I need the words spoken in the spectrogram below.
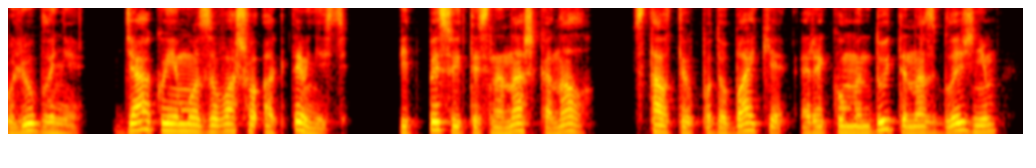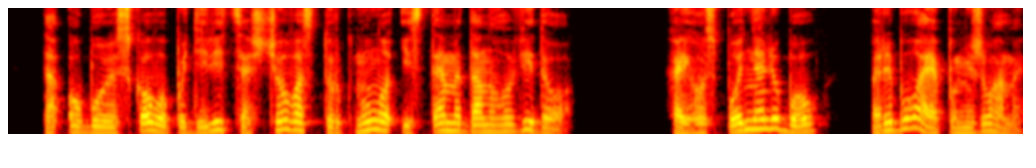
Улюблені, дякуємо за вашу активність. Підписуйтесь на наш канал, ставте вподобайки, рекомендуйте нас ближнім та обов'язково поділіться, що вас торкнуло із теми даного відео. Хай Господня любов перебуває поміж вами.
